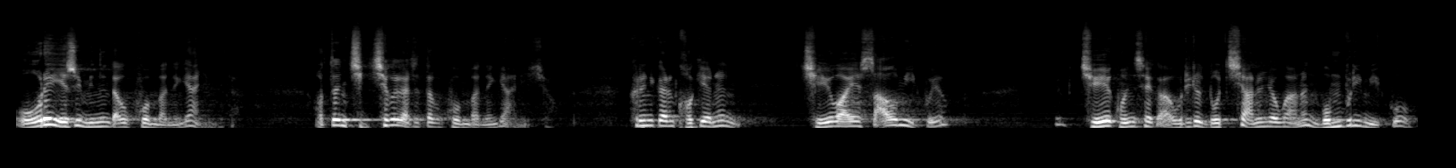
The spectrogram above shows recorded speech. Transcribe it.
오래 예수 믿는다고 구원받는 게 아닙니다. 어떤 직책을 가졌다고 구원받는 게 아니죠. 그러니까 거기에는 죄와의 싸움이 있고요. 죄의 권세가 우리를 놓지 않으려고 하는 몸부림이 있고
